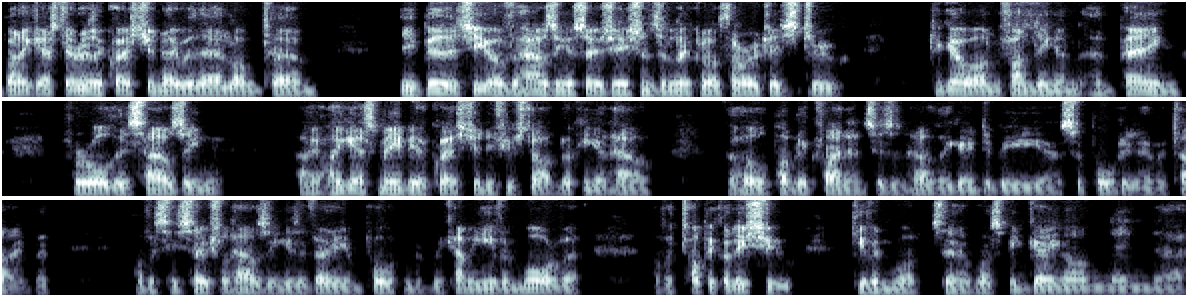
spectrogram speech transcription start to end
But I guess there is a question over their long term, the ability of the housing associations and local authorities to to go on funding and, and paying for all this housing, I, I, guess maybe a question if you start looking at how the whole public finances and how they're going to be uh, supported over time. But obviously, social housing is a very important, becoming even more of a of a topical issue given what uh, what's been going on in uh,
